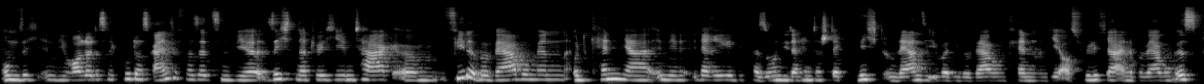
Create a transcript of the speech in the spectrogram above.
um sich in die Rolle des Recruiters reinzuversetzen. Wir sichten natürlich jeden Tag ähm, viele Bewerbungen und kennen ja in, den, in der Regel die Person, die dahinter steckt, nicht und lernen sie über die Bewerbung kennen. Und je ausführlicher eine Bewerbung ist,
